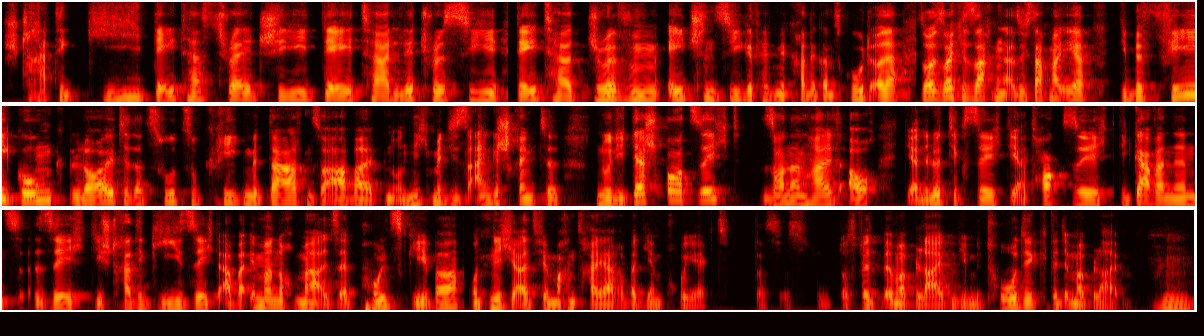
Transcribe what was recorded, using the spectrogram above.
Strategie, Data Strategy, Data Literacy, Data-Driven Agency, gefällt mir gerade ganz gut. Oder solche Sachen. Also ich sag mal eher die Befähigung, Leute dazu zu kriegen, mit Daten zu arbeiten und nicht mehr dieses eingeschränkte, nur die Dashboard-Sicht, sondern halt auch die Analytics-Sicht, die Ad-Hoc-Sicht, die Governance-Sicht, die Strategiesicht, aber immer noch mal als Impulsgeber und nicht als wir machen drei Jahre bei dir ein Projekt. Das ist, das wird immer bleiben. Die Methodik wird immer bleiben. Hm.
